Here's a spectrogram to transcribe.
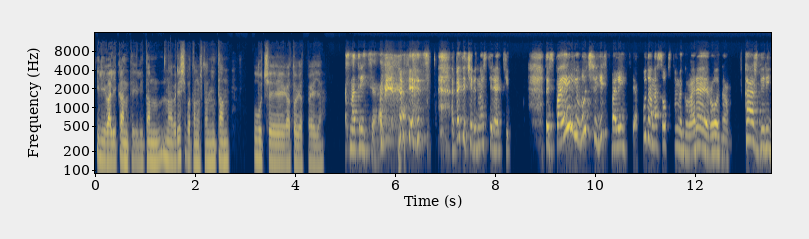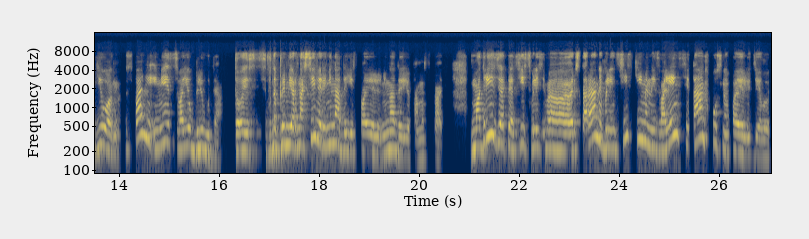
или в Аликанте, или там на Бреши, потому что они там лучше готовят паэлья. Смотрите, опять, опять очередной стереотип. То есть паэлья лучше есть в Валенсии, откуда она, собственно говоря, и родом. Каждый регион Испании имеет свое блюдо. То есть, например, на севере не надо есть паэлью, не надо ее там искать. В Мадриде опять есть э, рестораны валенсийские, именно из Валенсии, там вкусную паэлью делают.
